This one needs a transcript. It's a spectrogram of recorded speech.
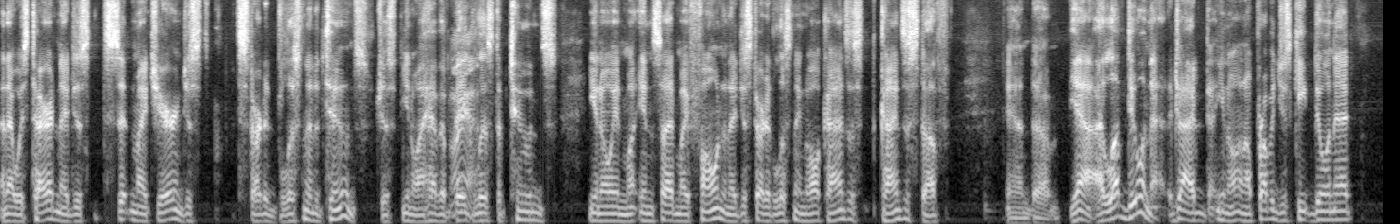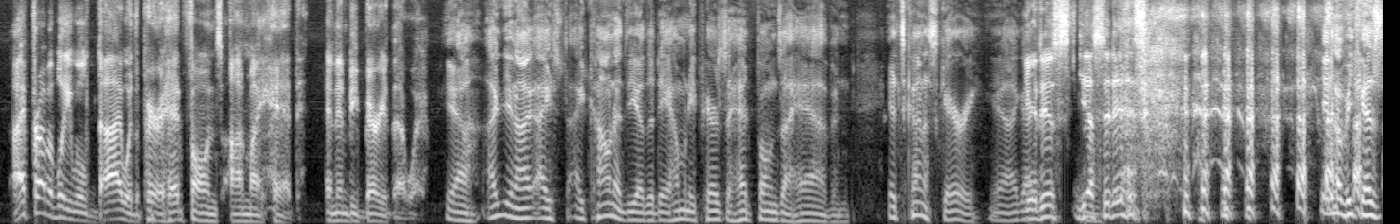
and I was tired, and I just sit in my chair and just started listening to tunes. Just you know, I have a Oh, big yeah. list of tunes, you know, in my inside my phone, and I just started listening to all kinds of kinds of stuff. And um, yeah, I love doing that. I, you know, and I'll probably just keep doing that. I probably will die with a pair of headphones on my head and then be buried that way. Yeah, I you know I, I I counted the other day how many pairs of headphones I have, and it's kind of scary. Yeah, I got It is, yes, it is. you know because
